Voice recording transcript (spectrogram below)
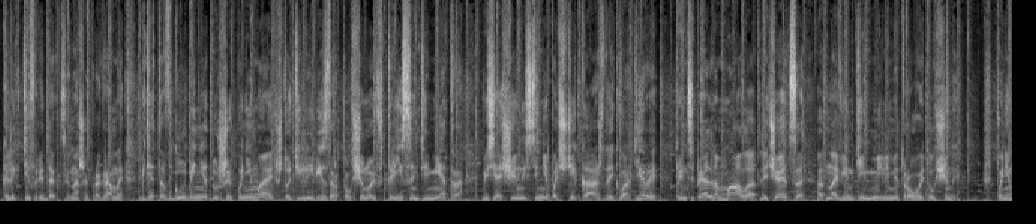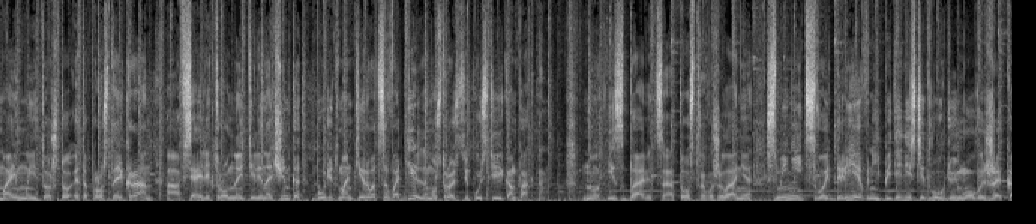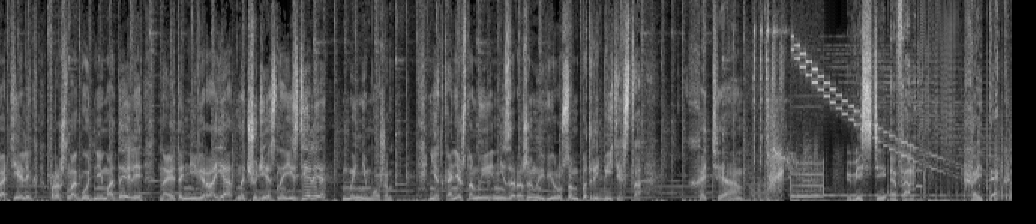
Коллектив редакции нашей программы где-то в глубине души понимает, что телевизор толщиной в 3 сантиметра, висящий на стене почти каждой квартиры, принципиально мало отличается от новинки миллиметровой толщины – Понимаем мы и то, что это просто экран, а вся электронная теленачинка будет монтироваться в отдельном устройстве, пусть и компактном. Но избавиться от острого желания сменить свой древний 52-дюймовый ЖК-телек прошлогодней модели на это невероятно чудесное изделие мы не можем. Нет, конечно, мы не заражены вирусом потребительства. Хотя... Вести FM. Эм. Хай-тек.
